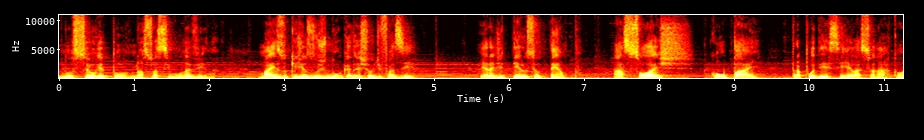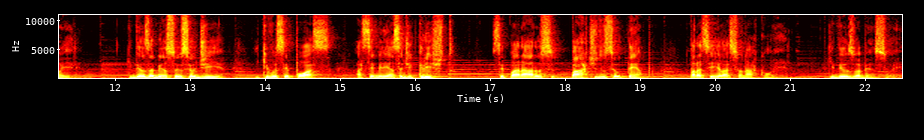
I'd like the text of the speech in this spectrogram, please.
no seu retorno, na sua segunda vinda. Mas o que Jesus nunca deixou de fazer era de ter o seu tempo a sós com o Pai para poder se relacionar com Ele. Que Deus abençoe o seu dia e que você possa, à semelhança de Cristo, separar parte do seu tempo para se relacionar com Ele. Que Deus o abençoe.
